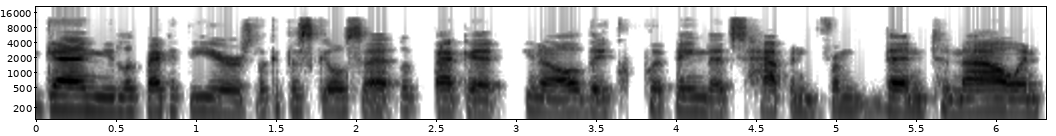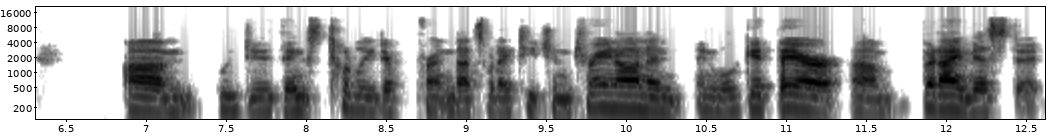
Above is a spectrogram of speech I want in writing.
Again, you look back at the years, look at the skill set, look back at you know all the equipping that's happened from then to now, and um, would do things totally different. And that's what I teach and train on, and and we'll get there. Um, but I missed it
